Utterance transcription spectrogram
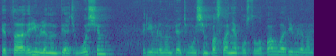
это Римлянам 5.8, Римлянам 5.8, послание апостола Павла Римлянам,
